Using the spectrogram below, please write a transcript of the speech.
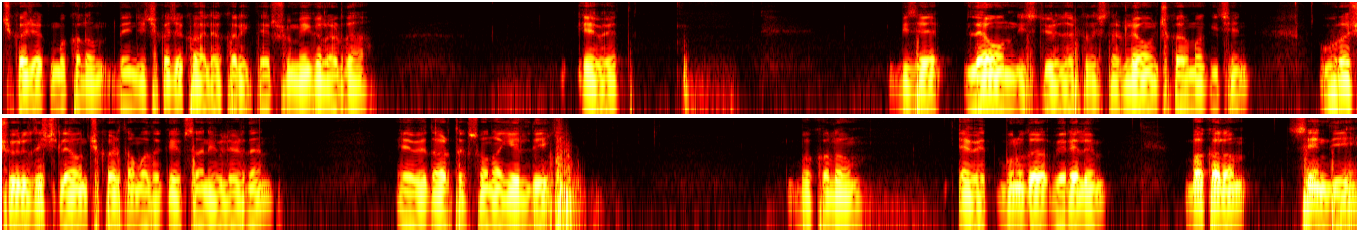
Çıkacak mı bakalım. Bence çıkacak hala karakter şu megalarda. Evet. Bize Leon istiyoruz arkadaşlar. Leon çıkarmak için uğraşıyoruz. Hiç Leon çıkartamadık efsanevilerden. Evet artık sona geldik. Bakalım. Evet bunu da verelim. Bakalım Sandy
